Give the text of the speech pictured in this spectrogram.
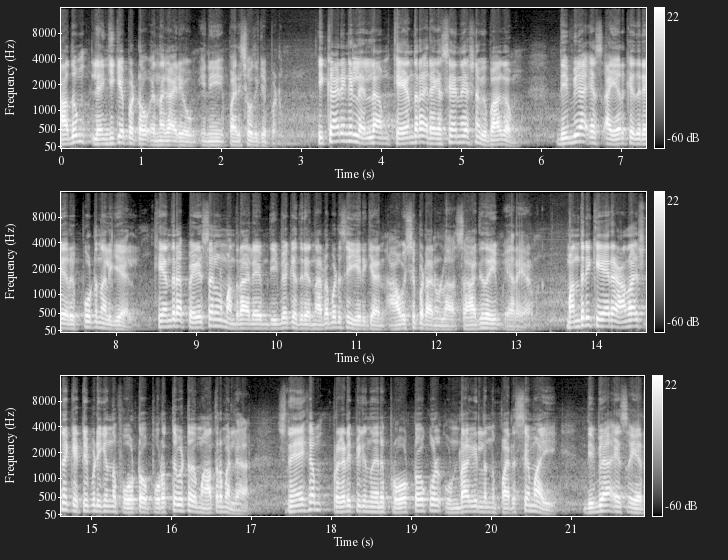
അതും ലംഘിക്കപ്പെട്ടോ എന്ന കാര്യവും ഇനി പരിശോധിക്കപ്പെടും. ഇക്കാര്യങ്ങളിലെല്ലാം കേന്ദ്ര രഹസ്യാന്വേഷണ വിഭാഗം ദിവ്യ എസ് അയ്യർക്കെതിരെ റിപ്പോർട്ട് നൽകിയാൽ കേന്ദ്ര പേഴ്സണൽ മന്ത്രാലയം ദിവ്യക്കെതിരെ നടപടി സ്വീകരിക്കാൻ ആവശ്യപ്പെടാനുള്ള സാധ്യതയും ഏറെയാണ്. മന്ത്രി കെ രാധാകൃഷ്ണനെ കെട്ടിപ്പിടിക്കുന്ന ഫോട്ടോ പുറത്തുവിട്ടത് മാത്രമല്ല സ്നേഹം പ്രകടിപ്പിക്കുന്നതിന് പ്രോട്ടോകോൾ ഉണ്ടാകില്ലെന്ന് പരസ്യമായി ദിവ്യ എസ് അയ്യർ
